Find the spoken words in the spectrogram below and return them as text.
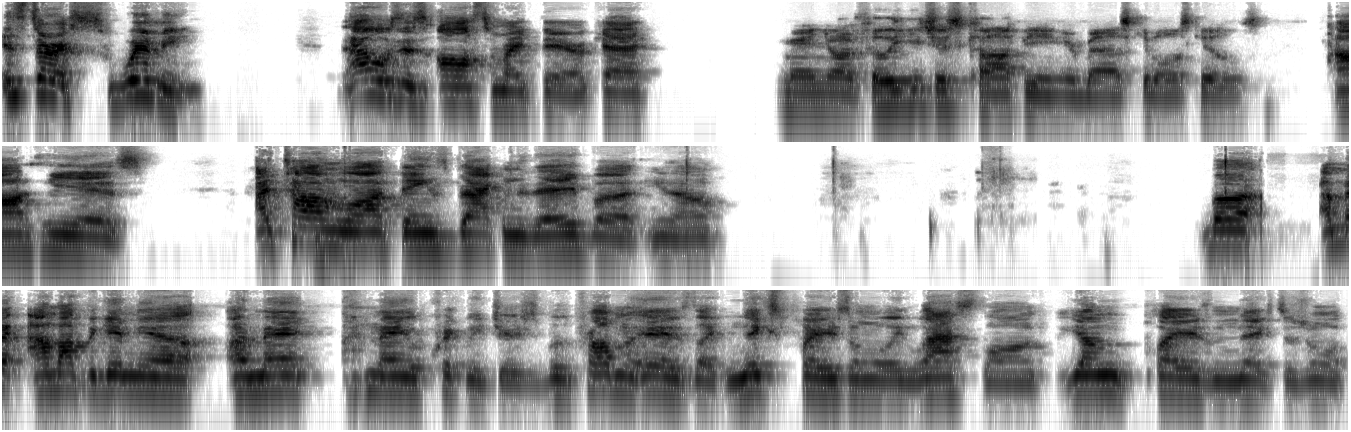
and started swimming. That was just awesome right there. Okay, Manuel, I feel like he's just copying your basketball skills. oh, he is. I taught him a lot of things back in the day, but you know, but I'm I'm about to get me a a man a manual quickly jersey. But the problem is like Knicks players don't really last long. Young players in the Knicks don't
